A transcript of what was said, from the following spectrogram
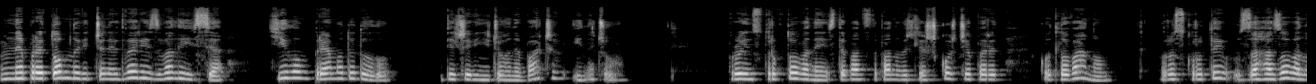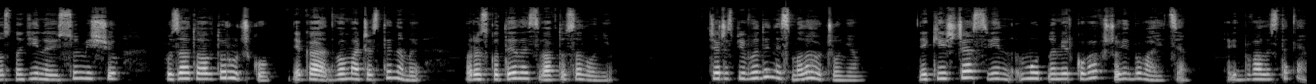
непритомно відчинив двері і звалився тілом прямо додолу. Більше він нічого не бачив і не чув. Проінструктований Степан Степанович Ляшко ще перед котлованом розкрутив загазовану снодійною сумішю пузату авторучку, яка двома частинами розкотилась в автосалоні. Через півгодини смола очуняв. Якийсь час він мутно міркував, що відбувається. Відбувалось таке.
